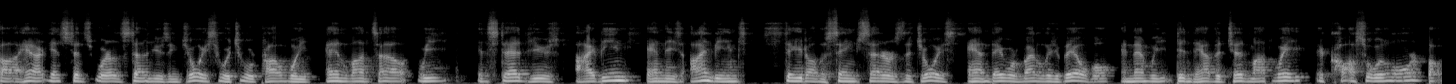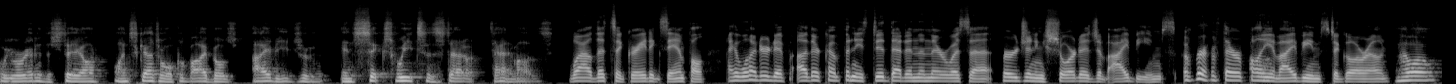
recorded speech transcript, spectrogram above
uh, had an instance where instead of using joists, which were probably 10 months out, we instead used I-beams, and these I-beams stayed on the same center as the joist, and they were readily available. And then we didn't have the 10 month wait. It cost a little more, but we were able to stay on, on schedule, provide those I-beams in six weeks instead of 10 months. Wow, that's a great example. I wondered if other companies did that and then there was a burgeoning shortage of I beams, or if there were plenty of I beams to go around. No,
